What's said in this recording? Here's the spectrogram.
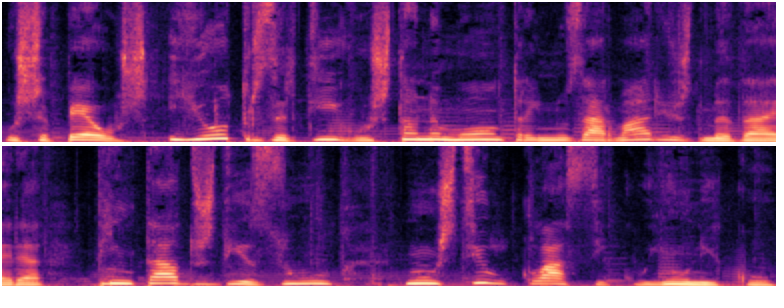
Os chapéus e outros artigos estão na montra e nos armários de madeira, pintados de azul, num estilo clássico e único.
